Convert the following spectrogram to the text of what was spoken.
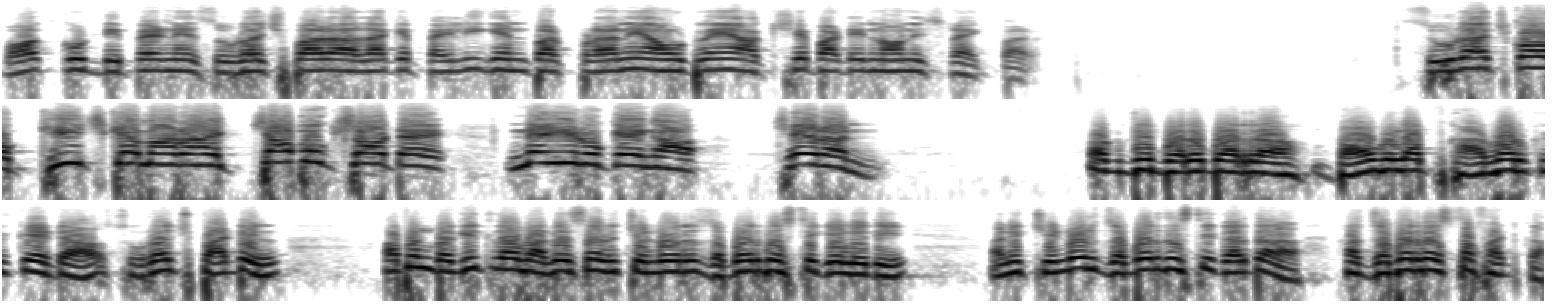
बहुत कुछ डिपेंड है सूरज पर हालाँकि पहली गेंद पर पुराने आउट हुए हैं अक्षय पाटिल नॉन स्ट्राइक पर। सूरज को खींच के मारा है चाबुक शॉट है नहीं रुकेगा छह रन अगदी बरोबर बाहुबली खारवार क्रिकेट सूरज पाटील आपण बघितलं भावे सर चेंडूवर ज़बरदस्ती केली होती. आणि चेंडूवर ज़बरदस्ती करताना हा ज़बरदस्त फटका.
